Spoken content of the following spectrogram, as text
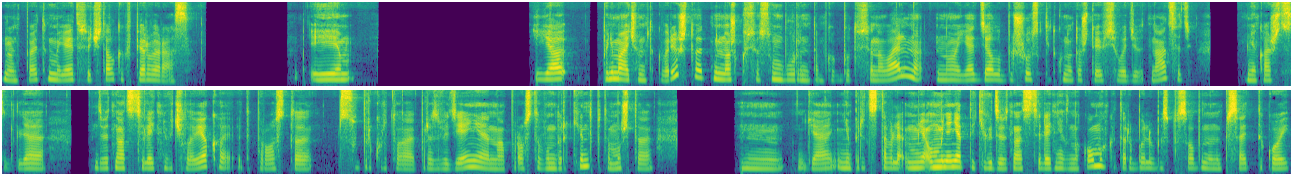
Вот, поэтому я это все читала как в первый раз. И я понимаю, о чем ты говоришь, что это немножко все сумбурно, там как будто все Навально, но я делаю большую скидку на то, что ей всего 19. Мне кажется, для 19-летнего человека это просто супер крутое произведение, она просто вундеркинд, потому что я не представляю... У меня, у меня нет таких 19-летних знакомых, которые были бы способны написать такой,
